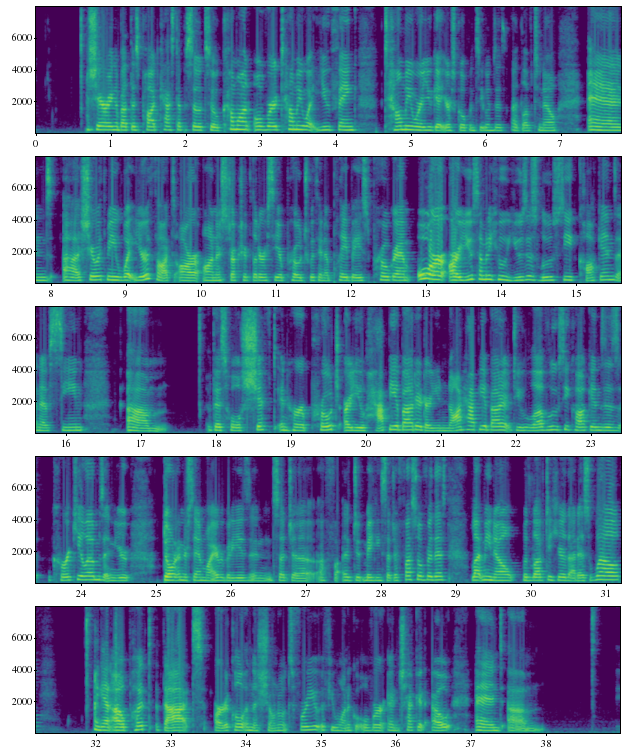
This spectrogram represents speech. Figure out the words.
sharing about this podcast episode. So come on over, tell me what you think, tell me where you get your scope and sequences. I'd love to know. And uh, share with me what your thoughts are on a structured literacy approach within a play based program. Or are you somebody who uses Lucy Calkins and have seen um, this whole shift in her approach. Are you happy about it? Are you not happy about it? Do you love Lucy Calkins's curriculums and you don't understand why everybody is in such a, a making such a fuss over this? Let me know. Would love to hear that as well. Again, I'll put that article in the show notes for you if you want to go over and check it out and um,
